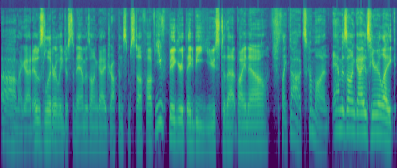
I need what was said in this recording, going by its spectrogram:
Oh my god, it was literally just an Amazon guy dropping some stuff off. You figured they'd be used to that by now. It's just like, dogs, come on. Amazon guys here like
